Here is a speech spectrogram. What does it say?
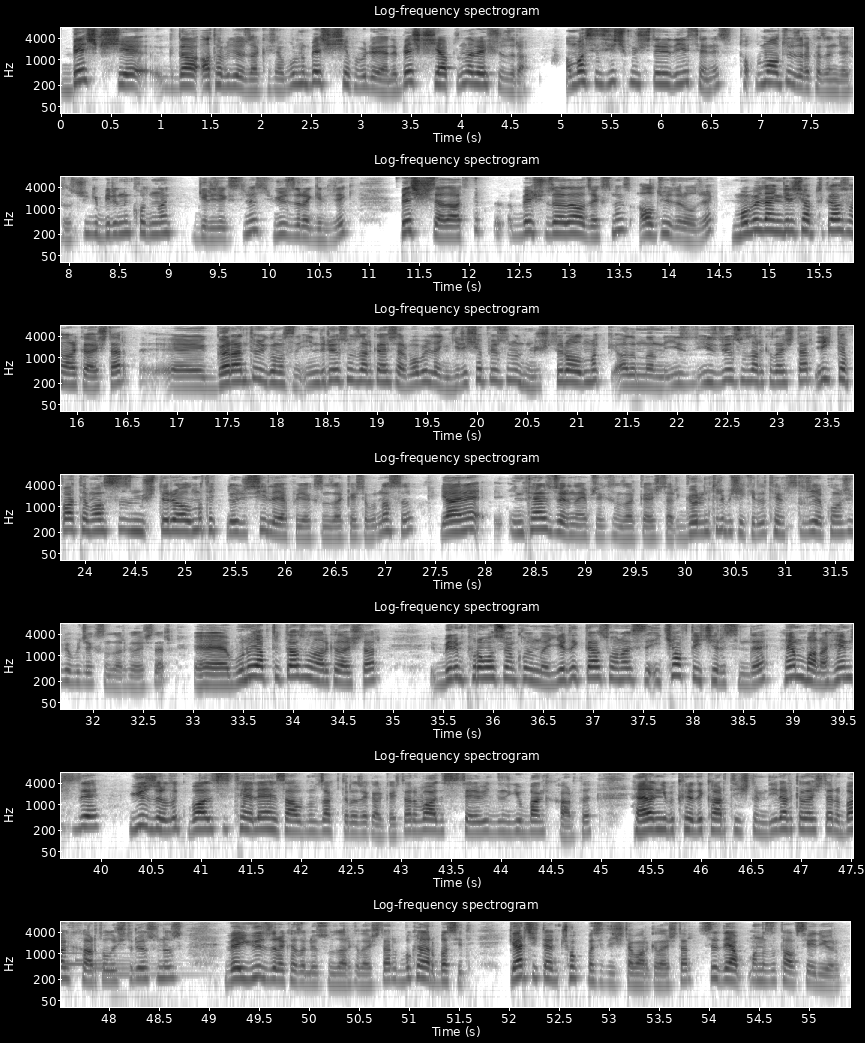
5 kişiye da atabiliyoruz arkadaşlar. Bunu 5 kişi yapabiliyor yani. 5 kişi yaptığında 500 lira. Ama siz hiç müşteri değilseniz toplam 600 lira kazanacaksınız. Çünkü birinin kodundan gireceksiniz. 100 lira gelecek. 5 kişi daha davet edip 500 lira alacaksınız. 600 lira olacak. Mobilden giriş yaptıktan sonra arkadaşlar e, garanti uygulamasını indiriyorsunuz arkadaşlar. Mobilden giriş yapıyorsunuz. Müşteri olmak adımlarını iz- izliyorsunuz arkadaşlar. İlk defa temassız müşteri olma teknolojisiyle yapacaksınız arkadaşlar. Bu nasıl? Yani internet üzerinden yapacaksınız arkadaşlar. Görüntülü bir şekilde temsilciyle konuşup yapacaksınız arkadaşlar. E, bunu yaptıktan sonra arkadaşlar benim promosyon kodumda girdikten sonra size 2 hafta içerisinde hem bana hem size 100 liralık vadesiz TL hesabımıza aktaracak arkadaşlar. Vadesiz TL bildiğiniz gibi banka kartı. Herhangi bir kredi kartı işlemi değil arkadaşlar. Banka kartı oluşturuyorsunuz ve 100 lira kazanıyorsunuz arkadaşlar. Bu kadar basit. Gerçekten çok basit işlem arkadaşlar. Size de yapmanızı tavsiye ediyorum.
